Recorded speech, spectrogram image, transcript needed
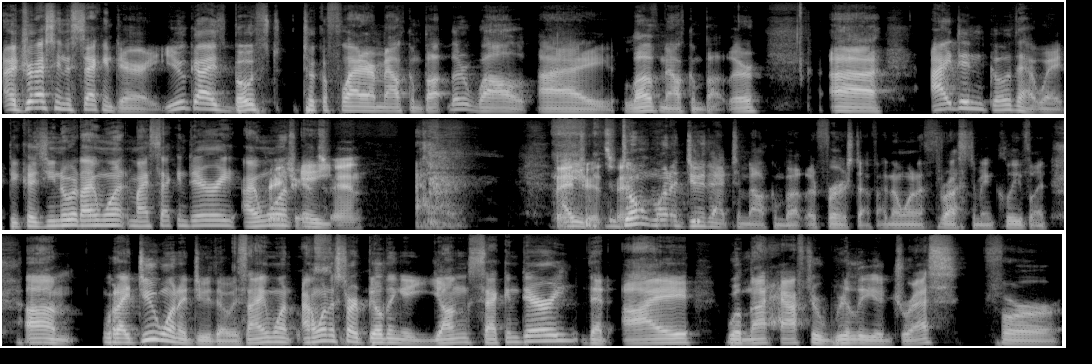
addressing the secondary, you guys both took a flyer on Malcolm Butler. While I love Malcolm Butler, uh, I didn't go that way because you know what I want in my secondary. I want Patriots a. fan. I fan. don't want to do that to Malcolm Butler. First off, I don't want to thrust him in Cleveland. Um, what I do want to do though is I want I want to start building a young secondary that I will not have to really address for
